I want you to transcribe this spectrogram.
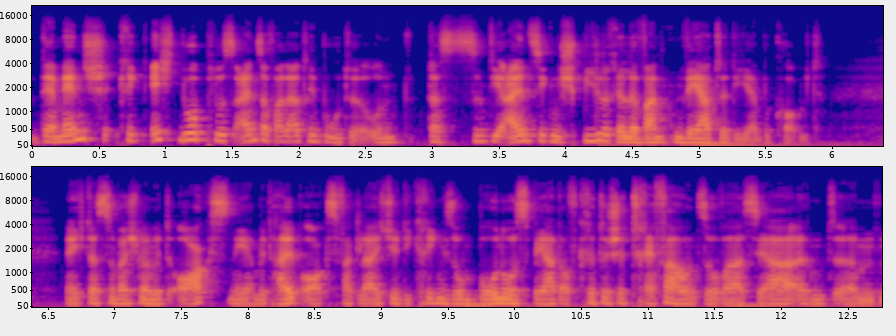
der Mensch kriegt echt nur plus eins auf alle Attribute und das sind die einzigen spielrelevanten Werte, die er bekommt. Wenn ich das zum Beispiel mit Orks, nee, mit Halborks vergleiche, die kriegen so einen Bonuswert auf kritische Treffer und sowas, ja. Und ähm,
